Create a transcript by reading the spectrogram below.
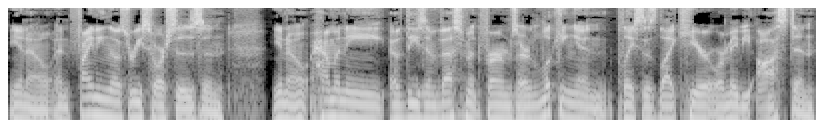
you know, and finding those resources and, you know, how many of these investment firms are looking in places like here or maybe Austin.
